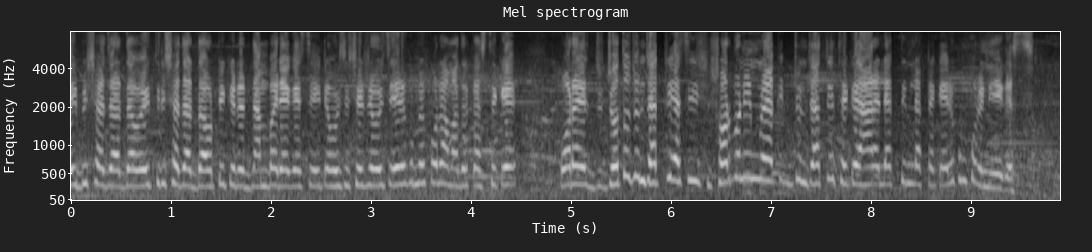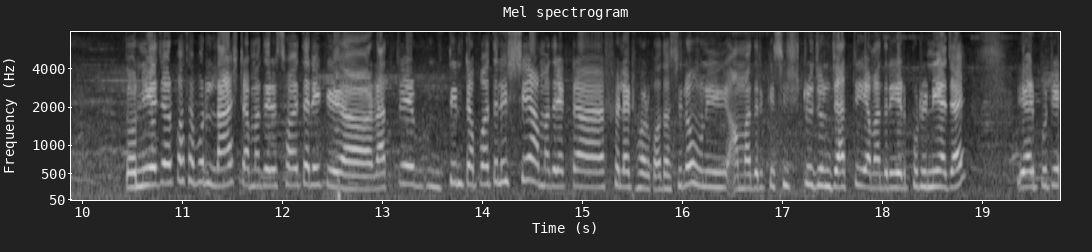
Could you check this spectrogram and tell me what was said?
এই বিশ হাজার দাও, এই ত্রিশ হাজার দাও, টিকিটের দাম বেড়ে গেছে, এটা হয়েছে, সেটা হয়েছে। এরকমই করে আমাদের কাছ থেকে পরে যতজন যাত্রী আছি, সর্বনিম্ন এক একজন যাত্রী থেকে আড়াই লাখ, তিন লাখ টাকা এরকম করে নিয়ে গেছে। তো নিয়ে যাওয়ার কথা বলে লাস্ট আমাদের ছয় তারিখ রাত্রে তিনটা পঁয়তাল্লিশে আমাদের একটা ফ্লাইট হওয়ার কথা ছিল। উনি আমাদেরকে জন যাত্রী আমাদের এয়ারপোর্টে নিয়ে যায়। এয়ারপোর্টে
